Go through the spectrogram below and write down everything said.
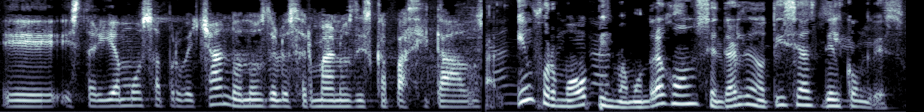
eh, estaríamos aprovechándonos de los hermanos discapacitados. Informó Pilma Mondragón, Central de Noticias del Congreso.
